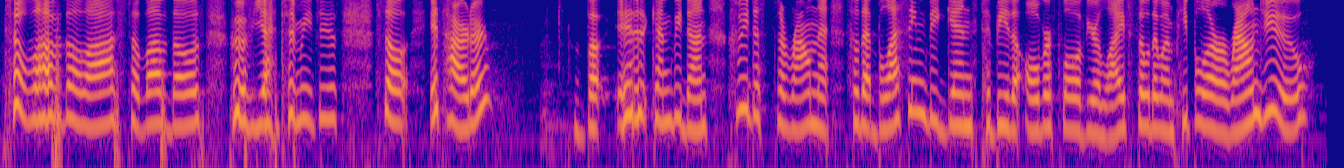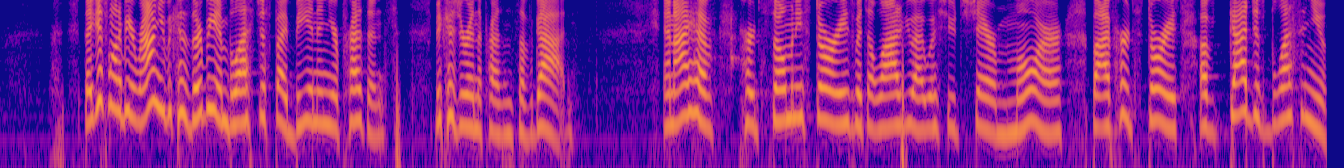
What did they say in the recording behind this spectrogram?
to love the lost, to love those who have yet to meet Jesus. So it's harder, but it can be done. So we just surround that so that blessing begins to be the overflow of your life so that when people are around you, they just want to be around you because they're being blessed just by being in your presence because you're in the presence of God. And I have heard so many stories, which a lot of you I wish you'd share more, but I've heard stories of God just blessing you.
